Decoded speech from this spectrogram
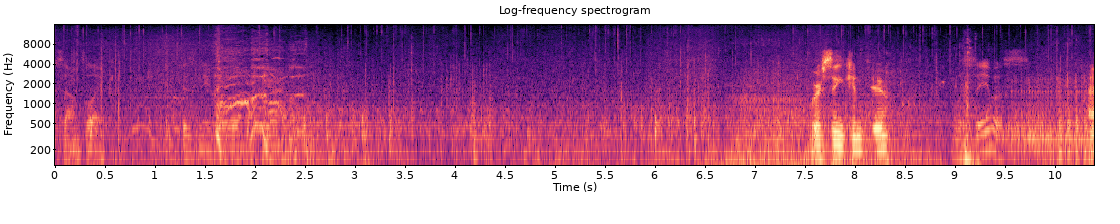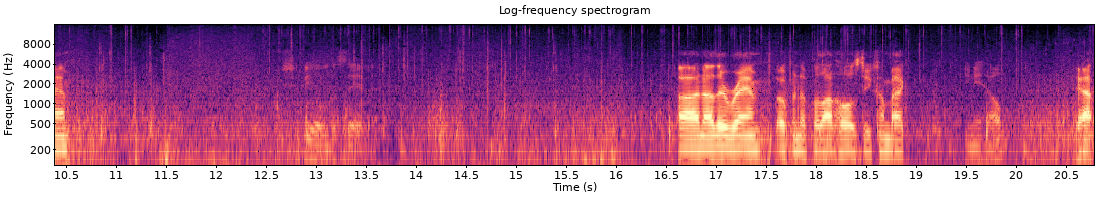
sounds like. There's an evil one up here. We're sinking too. Well, save us. I am. You should be able to save it. Uh, another ram opened up a lot of holes. Do you come back? You need help? Yeah.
